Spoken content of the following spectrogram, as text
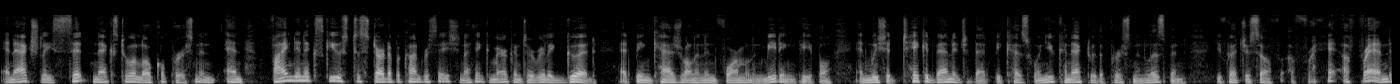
and actually sit next to a local person and, and find an excuse to start up a conversation. I think Americans are really good at being casual and informal and meeting people, and we should take advantage of that because when you connect with a person in Lisbon, you've got yourself a, fr- a friend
